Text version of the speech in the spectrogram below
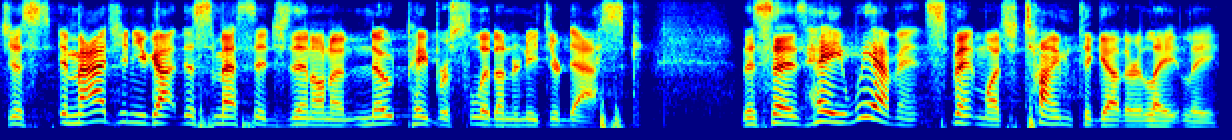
Just imagine you got this message then on a note paper slid underneath your desk that says, "Hey, we haven't spent much time together lately.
